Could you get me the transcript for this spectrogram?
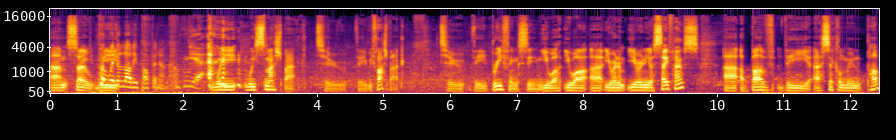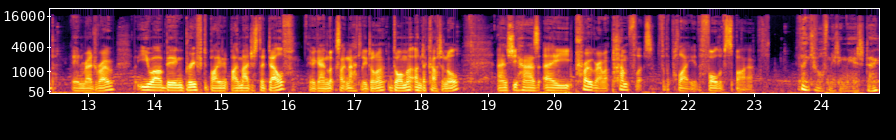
um, so But we with a lollipop in her mouth. Yeah. we we smash back to the we flashback to the briefing scene. You are you are uh, you're in a, you're in your safe house uh, above the uh, Sickle Moon pub in Red Row. You are being briefed by by Magister Delve, who again looks like Natalie Dormer, Dormer undercut and all, and she has a program, a pamphlet for the play, The Fall of Spire. Thank you all for meeting me here today.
